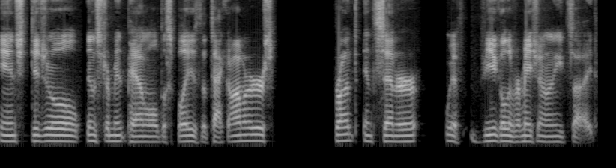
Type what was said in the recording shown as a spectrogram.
inch digital instrument panel displays the tachometers front and center with vehicle information on each side.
